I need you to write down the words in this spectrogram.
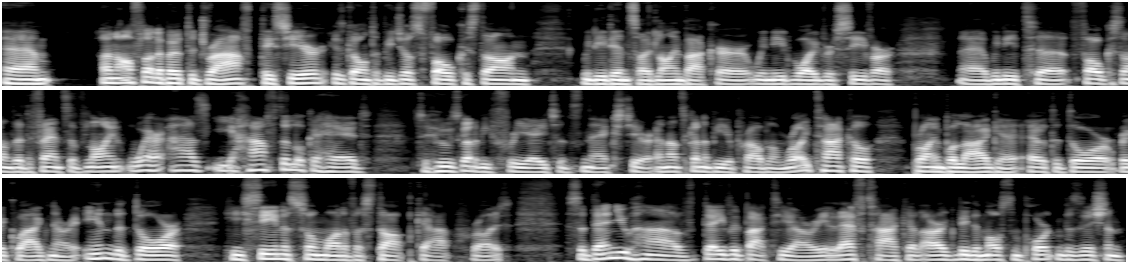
um, an awful lot about the draft this year is going to be just focused on we need inside linebacker, we need wide receiver. Uh, we need to focus on the defensive line, whereas you have to look ahead to who's going to be free agents next year, and that's going to be a problem. Right tackle, Brian Bulaga out the door, Rick Wagner in the door. He's seen as somewhat of a stopgap, right? So then you have David Bakhtiari, left tackle, arguably the most important position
